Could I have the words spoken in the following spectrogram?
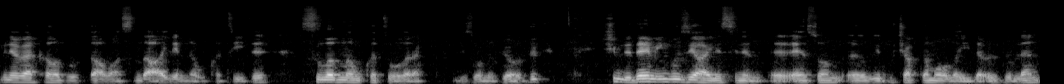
Münevver Kalabulut davasında ailenin avukatıydı. Sıla'nın avukatı olarak biz onu gördük. Şimdi de Minguzi ailesinin e, en son e, bir bıçaklama olayıyla öldürülen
